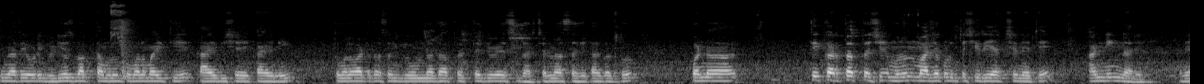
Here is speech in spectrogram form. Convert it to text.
तुम्ही आता एवढे व्हिडिओज बघता म्हणून तुम्हाला माहिती आहे काय विषय आहे काय नाही. तुम्हाला वाटत असेल की ओमदादा प्रत्येक वेळेस घरच्यांना असं हे काय करतो. पण ते करतात तसे म्हणून माझ्याकडून तशी रिॲक्शन येते आणि निघणार आहे. आणि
